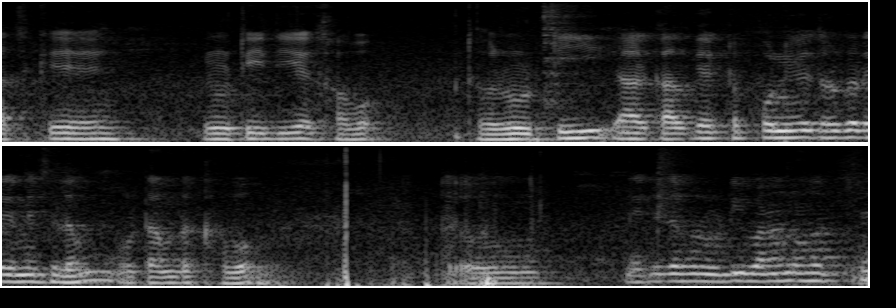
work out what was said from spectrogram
আজকে রুটি দিয়ে খাব। তো রুটি আর কালকে একটা পনিরের তরকারি এনেছিলাম, ওটা আমরা খাব। তো দেখি দেখো রুটি বানানো হচ্ছে,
